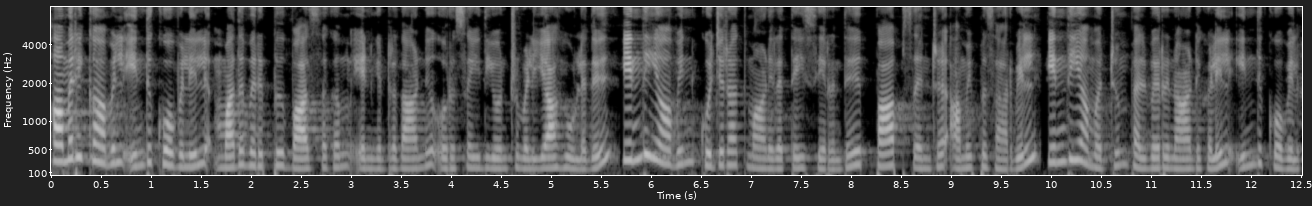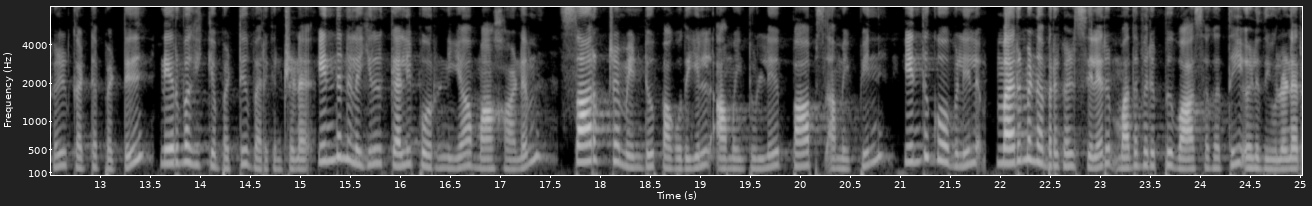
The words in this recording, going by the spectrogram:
அமெரிக்காவில் இந்து கோவிலில் மதவெறுப்பு வாசகம் என்கின்றதான ஒரு செய்தி ஒன்று வெளியாகியுள்ளது. இந்தியாவின் குஜராத் மாநிலத்தை சேர்ந்து பாப்ஸ் என்ற அமைப்பு சார்பில் இந்தியா மற்றும் பல்வேறு நாடுகளில் இந்து கோவில்கள் கட்டப்பட்டு நிர்வகிக்கப்பட்டு வருகின்றன. இந்த நிலையில் கலிபோர்னியா மாகாணம் சார்க்டமெண்டோ பகுதியில் அமைந்துள்ள பாப்ஸ் அமைப்பின் இந்து கோவிலில் மர்ம நபர்கள் சிலர் மதவெறுப்பு வாசகத்தை எழுதியுள்ளனர்.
